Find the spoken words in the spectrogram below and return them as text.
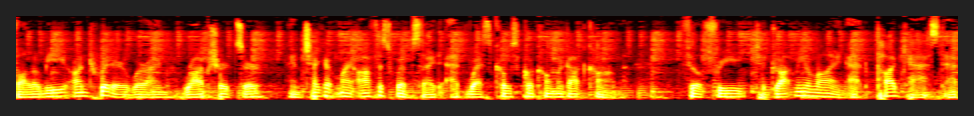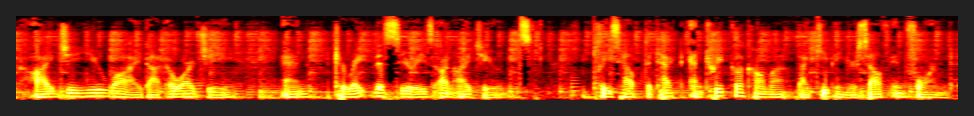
Follow me on Twitter where I'm Rob Schertzer and check out my office website at westcoastglaucoma.com. Feel free to drop me a line at podcast at iguy.org and to rate this series on iTunes. Please help detect and treat glaucoma by keeping yourself informed.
